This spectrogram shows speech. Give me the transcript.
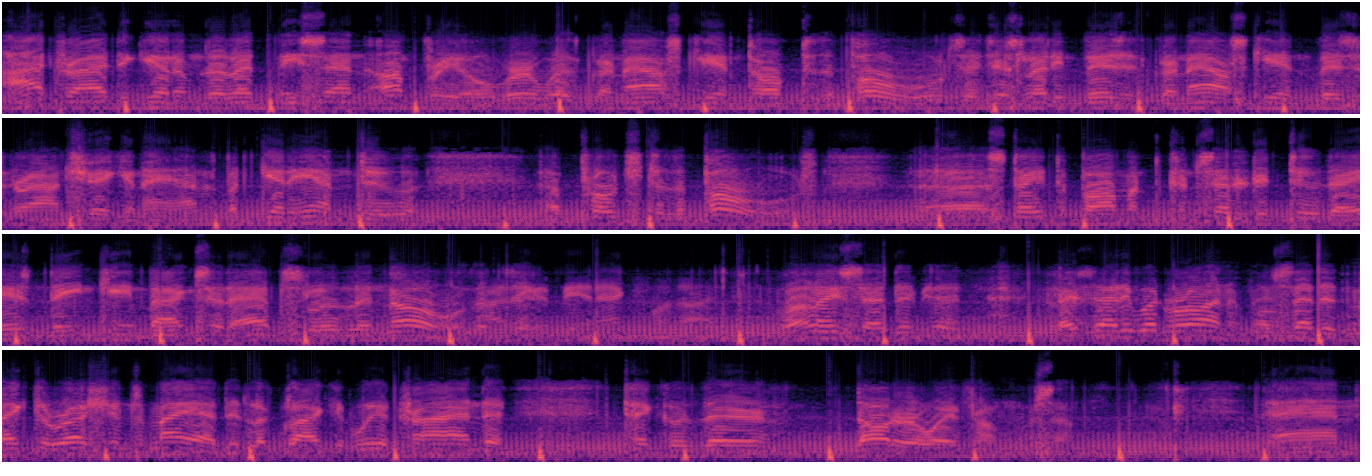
I tried to get them to let me send Humphrey over with Gronouski and talk to the Poles. They just let him visit Gronouski and visit around shaking hands, but get into approach to the Poles. Uh, State Department considered it two days, and Dean came back and said absolutely no. That the, it'd be an excellent I? Well, they said that they said he would ruin them. They said it'd make the Russians mad. It looked like that we were trying to take their daughter away from them or something. And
